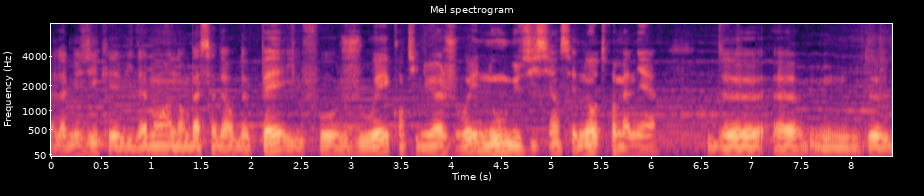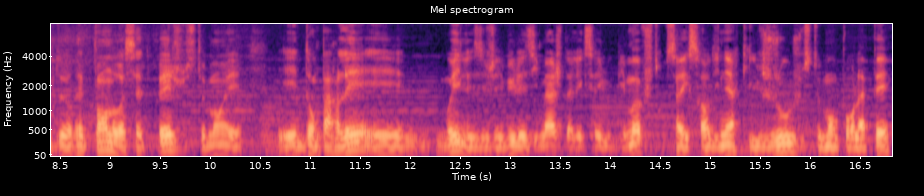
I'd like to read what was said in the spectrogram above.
La musique est évidemment un ambassadeur de paix. Il faut jouer, continuer à jouer. Nous, musiciens, c'est notre manière de, euh, de, de répandre cette paix justement et, et d'en parler. Et oui, j'ai vu les images d'Alexei Lubimov. Je trouve ça extraordinaire qu'il joue justement pour la paix.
